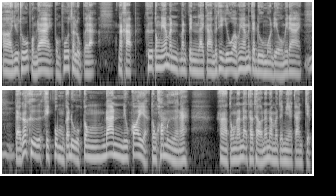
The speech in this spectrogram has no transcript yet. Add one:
เอ่อ YouTube ผมได้ ผมพูดสรุปไปแล้วนะครับ คือตรงเนี้ยมันมันเป็นรายการวิทยุอะเพราะฉะนั้นมันจะดูโมเดลไม่ได้ แต่ก็คือไอ้ปุ่มกระดูกตรงด้านนิ้วก้อยอะตรงข้อมือนะอ่าตรงนั้นอะแถวๆนั้นอะมันจะมีอาการเจ็บ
